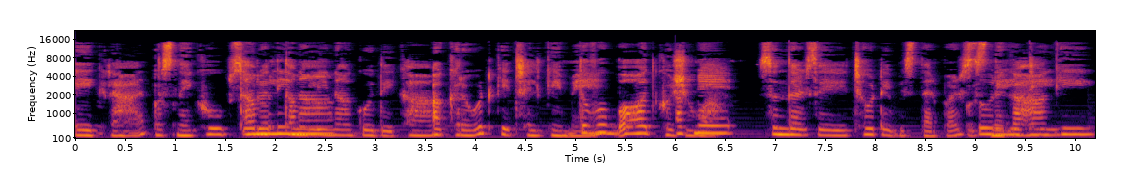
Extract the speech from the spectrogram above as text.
एक रात उसने खूबसूरत थम्बलीना थम्बलीना को देखा। अखरोट के छिलके में तो वो बहुत खुश अपने हुआ। सुंदर से छोटे बिस्तर पर सो रही कहा थी। कि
